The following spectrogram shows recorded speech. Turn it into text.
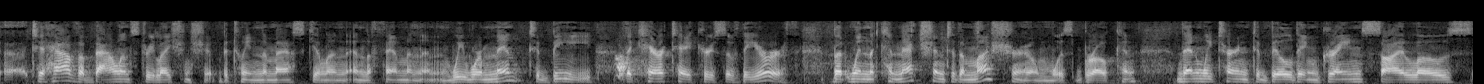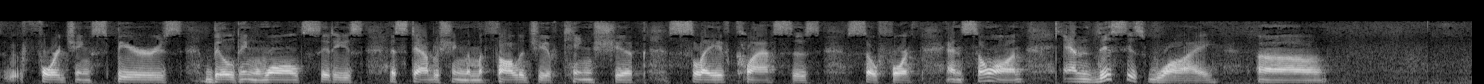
uh, to have a balanced relationship between the masculine and the feminine. We were meant to be the caretakers of the earth. But when the connection to the mushroom was broken, then we turned to building grain silos, forging spears, building walled cities, establishing the mythology of kingship, slave classes, so forth, and so on. And this is why uh,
